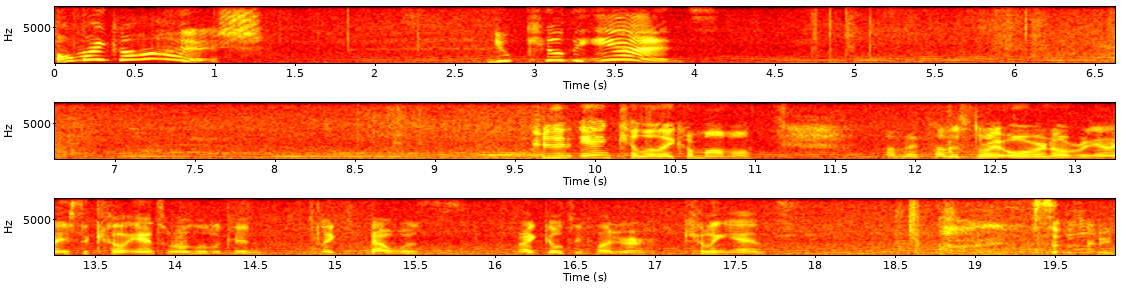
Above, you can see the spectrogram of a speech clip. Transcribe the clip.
oh my gosh! You killed the ant! She's an ant killer like her mama. I'm gonna tell this story over and over again. I used to kill ants when I was a little kid. Like that was my guilty pleasure, killing ants. so good.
